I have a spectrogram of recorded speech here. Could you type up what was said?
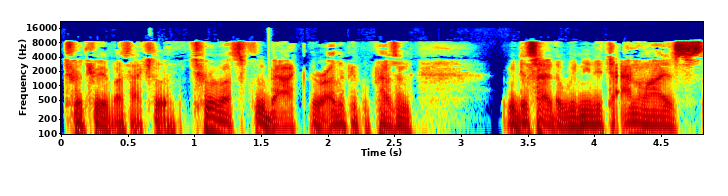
two or three of us actually, two of us flew back. There were other people present we decided that we needed to analyze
